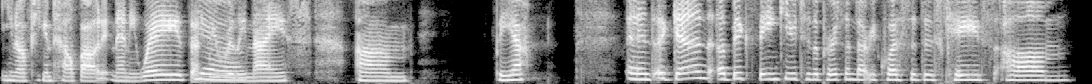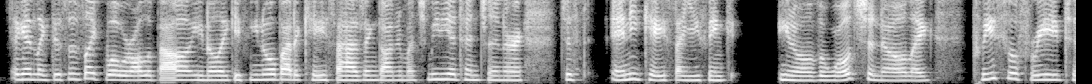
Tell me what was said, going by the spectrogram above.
you know, if you can help out in any way, that'd be really nice. Um, but yeah. And again, a big thank you to the person that requested this case. Um, again, like this is like what we're all about, you know, like if you know about a case that hasn't gotten much media attention or just any case that you think, you know, the world should know, like please feel free to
